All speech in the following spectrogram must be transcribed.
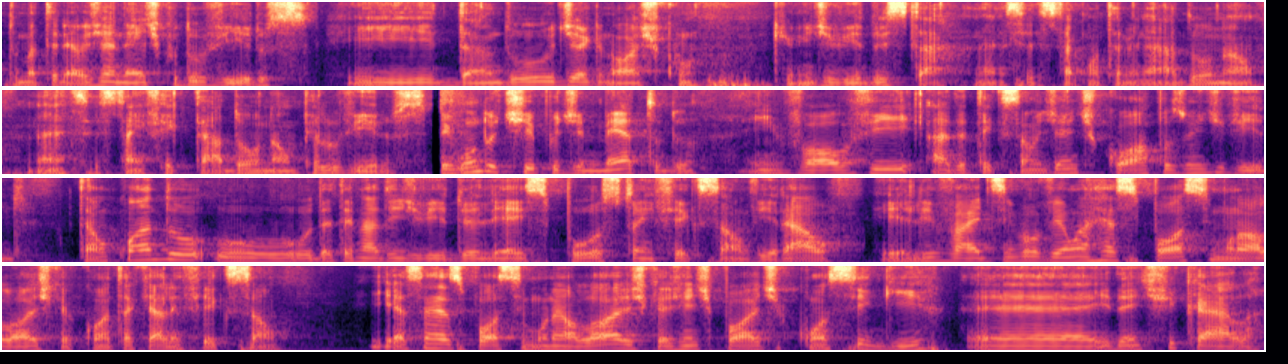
do material genético do vírus e dando o diagnóstico que o indivíduo está, né? se ele está contaminado ou não, né? se ele está infectado ou não pelo vírus. O segundo tipo de método envolve a detecção de anticorpos do indivíduo. Então, quando o determinado indivíduo ele é exposto à infecção viral, ele vai desenvolver uma resposta imunológica contra aquela infecção. E essa resposta imunológica a gente pode conseguir é, identificá-la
